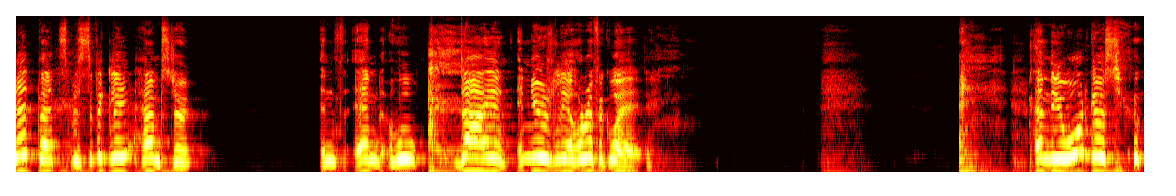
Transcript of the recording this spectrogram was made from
Dead pets, specifically hamster, and, and who die in, in usually a horrific way. And the award goes to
